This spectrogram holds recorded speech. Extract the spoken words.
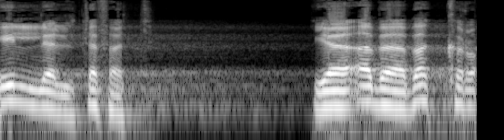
إلا التفت. يا أبا بكر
